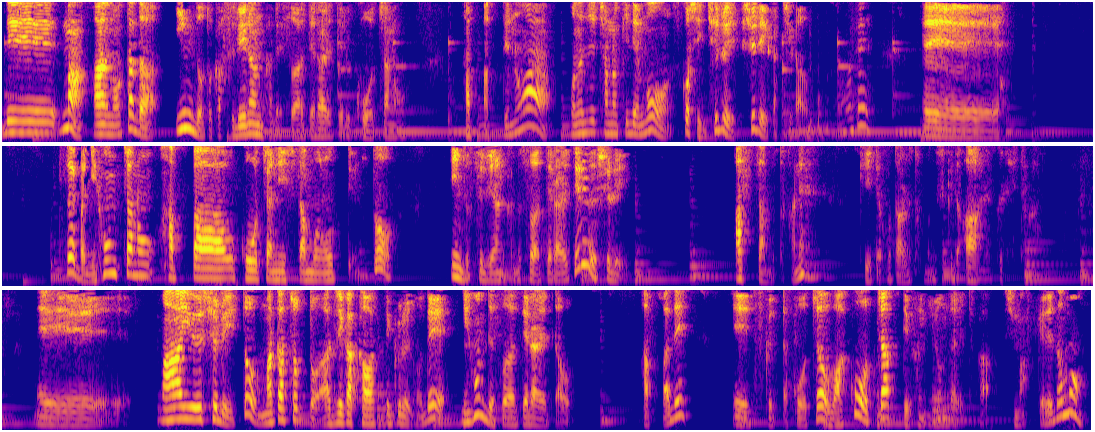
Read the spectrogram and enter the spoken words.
で、まあ、あの、ただ、インドとかスリランカで育てられてる紅茶の葉っぱっていうのは、同じ茶の木でも少し種類、種類が違うものなので、えー、例えば日本茶の葉っぱを紅茶にしたものっていうのと、インド、スリランカで育てられてる種類、アッサムとかね、聞いたことあると思うんですけど、アールグレイとか。えー、ああいう種類とまたちょっと味が変わってくるので、日本で育てられた葉っぱでえ、作った紅茶を和紅茶っていう風に呼んだりとかしますけれども、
